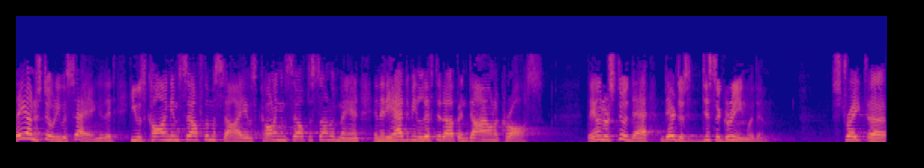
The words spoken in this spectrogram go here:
they understood what he was saying, that he was calling himself the Messiah, he was calling himself the Son of Man, and that he had to be lifted up and die on a cross. They understood that. They're just disagreeing with him, straight uh,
